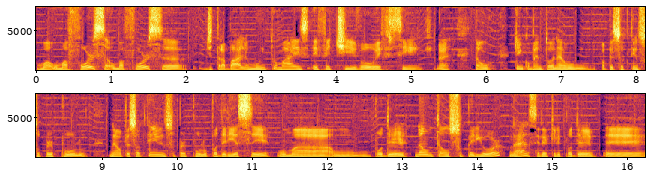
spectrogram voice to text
uma, uma força uma força de trabalho muito mais efetiva ou eficiente, né? Então quem comentou, né? Um, uma pessoa que tem um super pulo. Né, uma pessoa que tem super pulo poderia ser uma, um poder não tão superior, né? Seria aquele poder. é,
